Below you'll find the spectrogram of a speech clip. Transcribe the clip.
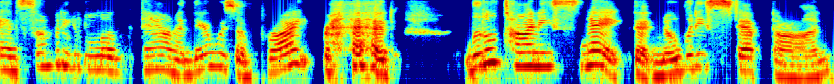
And somebody looked down, and there was a bright red little tiny snake that nobody stepped on.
